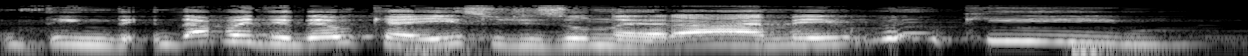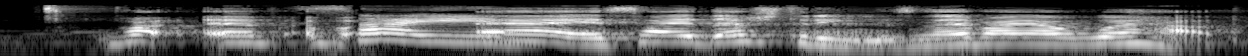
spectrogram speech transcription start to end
entende- dá pra entender o que é isso? Desunerar é meio, meio que. vai- é, Sair. é, sair das trilhas, né? Vai algo errado.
